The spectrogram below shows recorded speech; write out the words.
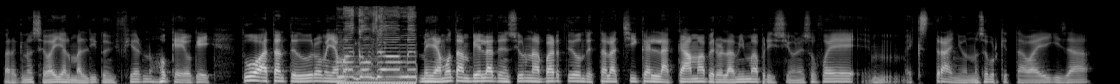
para que no se vaya al maldito infierno. Ok, ok. Estuvo bastante duro. Me llamó, me llamó también la atención una parte donde está la chica en la cama, pero en la misma prisión. Eso fue mm, extraño. No sé por qué estaba ahí. Quizá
